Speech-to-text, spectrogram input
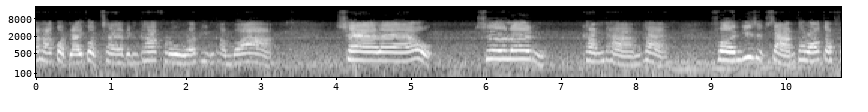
นะคะ กดไลค์กดแชร์เป็นค่าครูแล้วพิมพ์คำว่า แชร์แล้ว ชื่อเล่นคำถามค่ะ เฟิร์น23ทะเลาะกับแฟ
